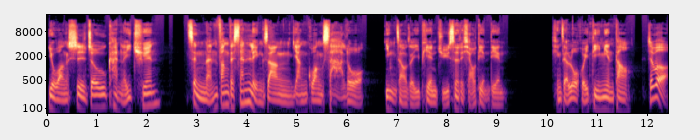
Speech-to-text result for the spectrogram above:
又往四周看了一圈，正南方的山岭上，阳光洒落，映照着一片橘色的小点点。行者落回地面道：“师傅，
